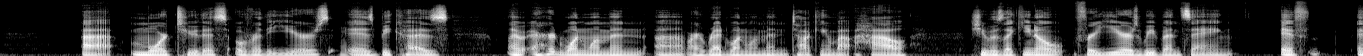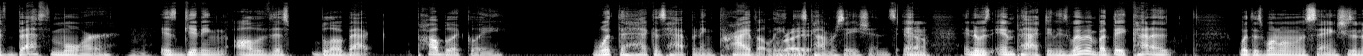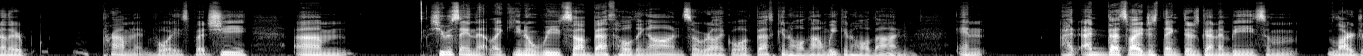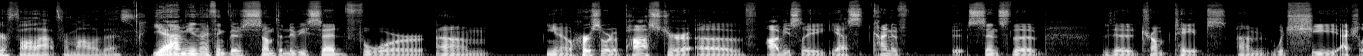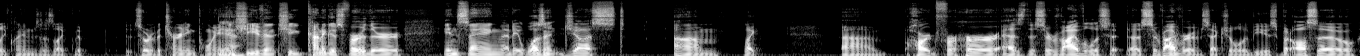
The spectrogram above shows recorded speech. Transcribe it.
uh, more to this over the years Hmm. is because I, I heard one woman, um, or I read one woman talking about how she was like, you know, for years we've been saying if if Beth Moore Hmm. is getting all of this blowback publicly, what the heck is happening privately in these Right. conversations? Yeah. And and it was impacting these women, but they kind of what this one woman was saying, she's another prominent voice, but she um she was saying that like, you know, we saw Beth holding on, so we're like, well, if Beth can hold on, we can hold on. Mhm. And I, I that's why I just think there's going to be some larger fallout from all of this. Yeah, I mean, I think there's something to be said for, um, you know, her sort of posture of obviously, yes, kind of uh, since the the Trump tapes, um, which she actually claims is like the sort of a turning point, Yeah. and she even she kind of goes further in saying that it wasn't just um, like um, hard for her as the survival of, uh, survivor of sexual abuse, but also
